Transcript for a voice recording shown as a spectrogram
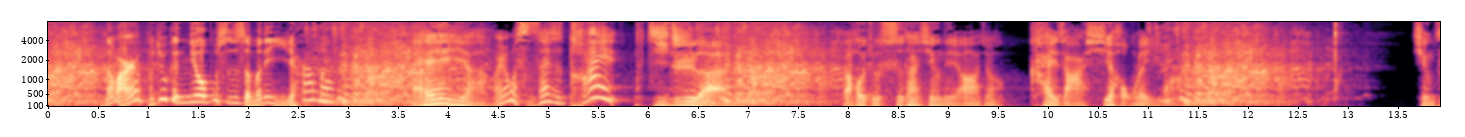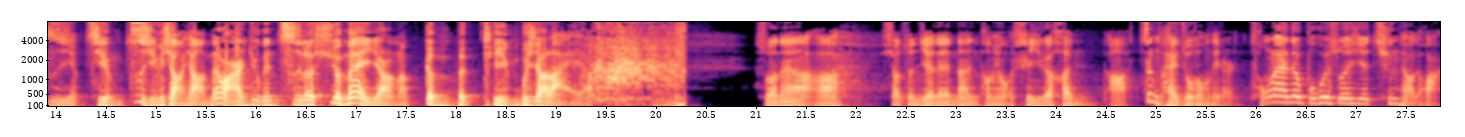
那玩意儿不就跟尿不湿什么的一样吗？哎呀，哎呀，我实在是太机智了。然后就试探性的啊，就开闸泄洪了一样。请自行，请自行想象，那玩意儿就跟吃了血脉一样啊，根本停不下来呀。说呢啊，小纯洁的男朋友是一个很啊正派作风的人，从来都不会说一些轻佻的话。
